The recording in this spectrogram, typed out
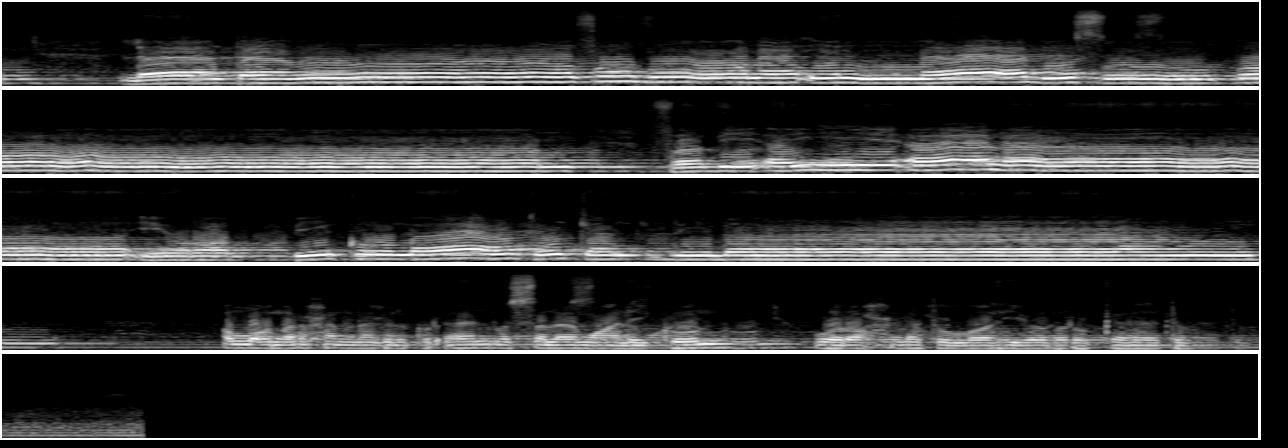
لا تنفذون إلا بسلطان. فبأي آلاء ربكما تكذبان؟ اللهم ارحمنا بالقرآن والسلام عليكم ورحمة الله وبركاته.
